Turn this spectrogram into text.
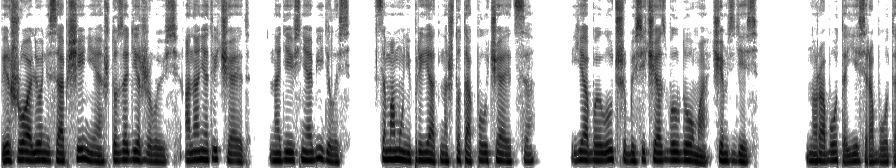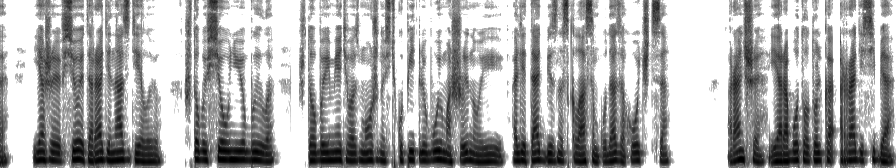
Пишу Алене сообщение, что задерживаюсь. Она не отвечает. Надеюсь, не обиделась. Самому неприятно, что так получается. Я бы лучше бы сейчас был дома, чем здесь. Но работа есть работа. Я же все это ради нас делаю, чтобы все у нее было, чтобы иметь возможность купить любую машину и летать бизнес-классом куда захочется. Раньше я работал только ради себя.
